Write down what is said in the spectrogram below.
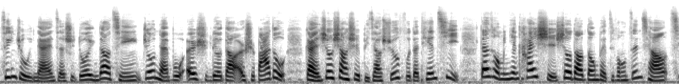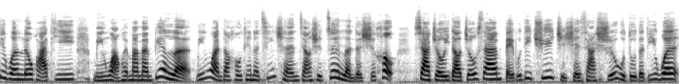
新竹以南则是多云到晴，中南部二十六到二十八度，感受上是比较舒服的天气。但从明天开始，受到东北季风增强，气温溜滑梯，明晚会慢慢变冷。明晚到后天的清晨将是最冷的时候。下周一到周三，北部地区只剩下十五度的低温。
